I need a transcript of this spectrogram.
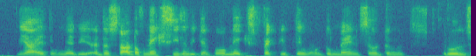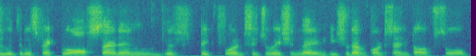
yeah, I think maybe at the start of next season we can probably expect if they want to mend certain rules with respect to offside and this Pickford situation wherein he should have got sent off. So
